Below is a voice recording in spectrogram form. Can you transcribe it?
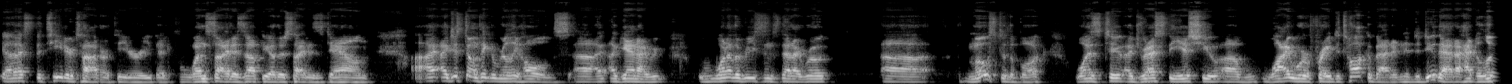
Yeah, that's the teeter totter theory that one side is up, the other side is down. I, I just don't think it really holds. Uh, again, I re- one of the reasons that I wrote. Uh, most of the book was to address the issue of why we're afraid to talk about it. And to do that, I had to look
